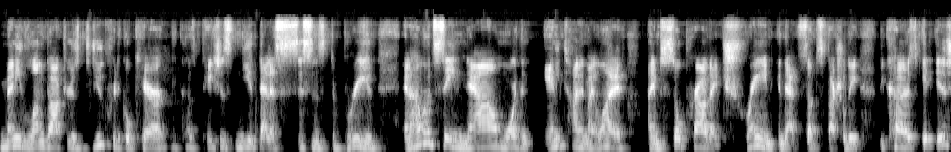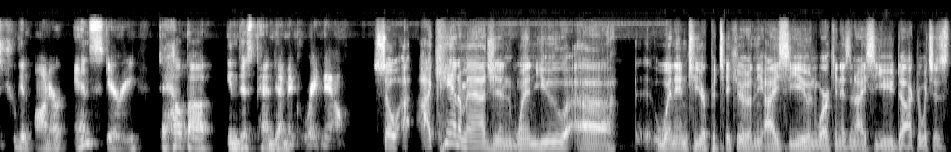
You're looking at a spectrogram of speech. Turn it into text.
many lung doctors do critical care because patients need that assistance to breathe. And I would say now more than any time in my life, I am so proud I trained in that subspecialty because it is truly an honor and scary to help out in this pandemic right now. So I, can't imagine when you uh, went into your particular in the ICU and working as an ICU doctor, which is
